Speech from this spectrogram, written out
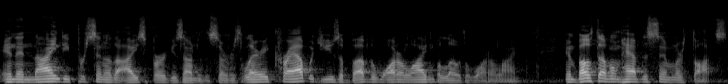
And then 90% of the iceberg is under the surface. Larry Crabb would use above the waterline, below the waterline. And both of them have the similar thoughts.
